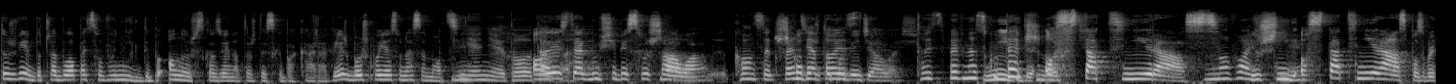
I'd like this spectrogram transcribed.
to już wiem, to trzeba wyłapać słowo nigdy, bo ono już wskazuje na to, że to jest chyba kara, wiesz, bo już poniosło nas emocje. Nie, nie, to ta, jest jakbym siebie słyszała. konsekwencja Szkoda, że to to jest, powiedziałaś. to jest pewna Nigdy. skuteczność. Ostatni raz. No właśnie. Już nigdy. Ostatni raz pozwolę.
